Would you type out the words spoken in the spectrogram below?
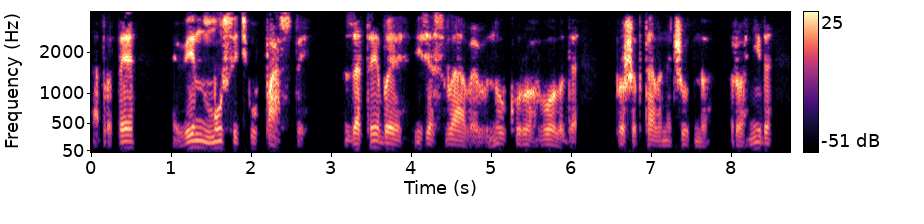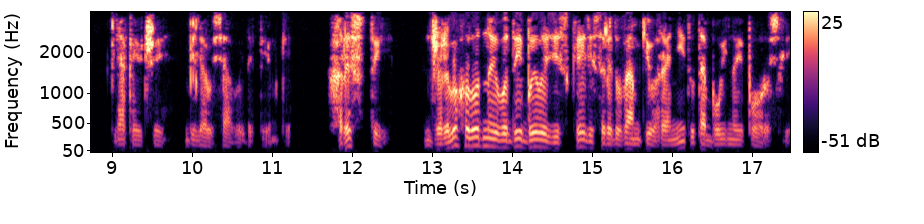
А проте він мусить упасти. За тебе і за слави, внуку Рогволода, прошептала нечутно Рогніда, клякаючи біля усявої дитинки. Хрести. Джерело холодної води било зі скелі серед уламків граніту та буйної порослі.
